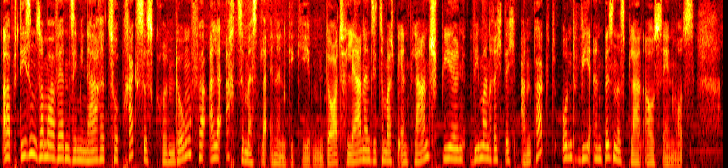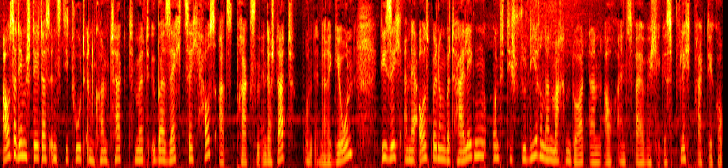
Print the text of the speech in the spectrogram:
Ab diesem Sommer werden Seminare zur Praxisgründung für alle AchtsemestlerInnen gegeben. Dort lernen sie zum Beispiel in Planspielen, wie man richtig anpackt und wie wie ein Businessplan aussehen muss. Außerdem steht das Institut in Kontakt mit über 60 Hausarztpraxen in der Stadt und in der Region, die sich an der Ausbildung beteiligen und die Studierenden machen dort dann auch ein zweiwöchiges Pflichtpraktikum.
